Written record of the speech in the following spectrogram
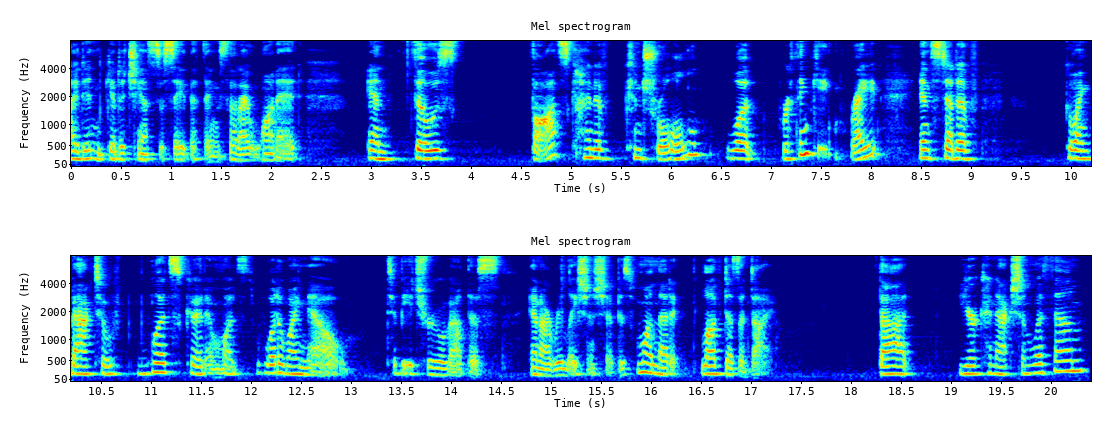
I didn't get a chance to say the things that I wanted. And those thoughts kind of control what we're thinking, right? Instead of going back to what's good and what's what do I know to be true about this in our relationship is one that it, love doesn't die. That your connection with them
